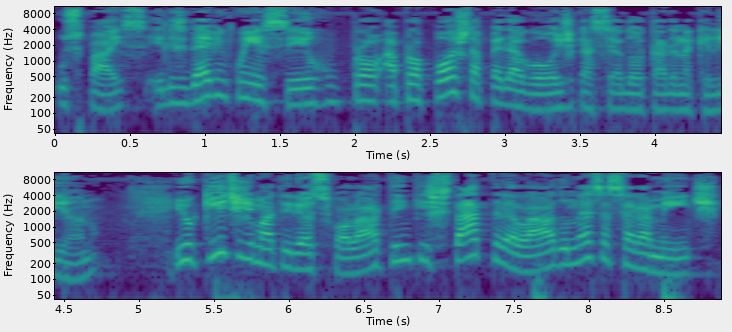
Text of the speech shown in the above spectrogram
os pais, eles devem conhecer a proposta pedagógica a ser adotada naquele ano. E o kit de material escolar tem que estar atrelado necessariamente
